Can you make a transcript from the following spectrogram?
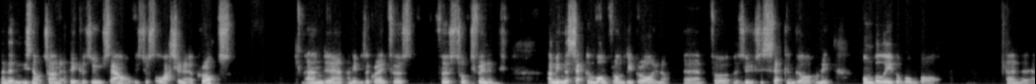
and then he's not trying to pick a Jesus out. He's just lashing it across, and uh, and it was a great first first touch finish. I mean, the second one from De Bruyne uh, for Jesus's second goal. I mean, unbelievable ball and uh,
